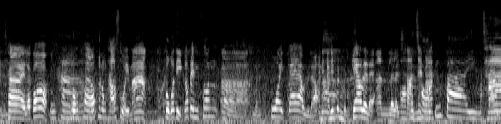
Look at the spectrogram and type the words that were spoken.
นใช่แล้วก็รองเท้ารองเท้าคือรองเท้าสวยมาก ปกติก็เป็นส้นเอ่อเหมือนถ้วยแก้วอยู่แล้ว อันนี้อ่า อันนี้เป็นเหมือนแก้วหลายๆอันหลายอ๋อๆชั้นมาเห็นช้อไหมนขึ้นไปมาช้อใช่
